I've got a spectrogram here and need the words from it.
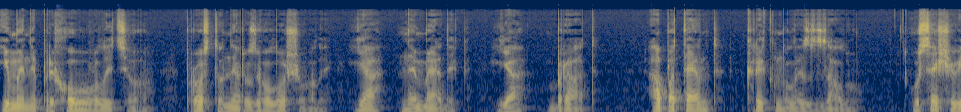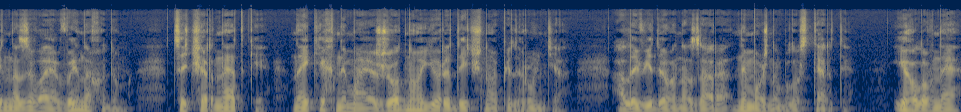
і ми не приховували цього, просто не розголошували. Я не медик, я брат. А патент? крикнули з залу. Усе, що він називає винаходом, це чернетки, на яких немає жодного юридичного підґрунтя, але відео Назара не можна було стерти. І головне,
